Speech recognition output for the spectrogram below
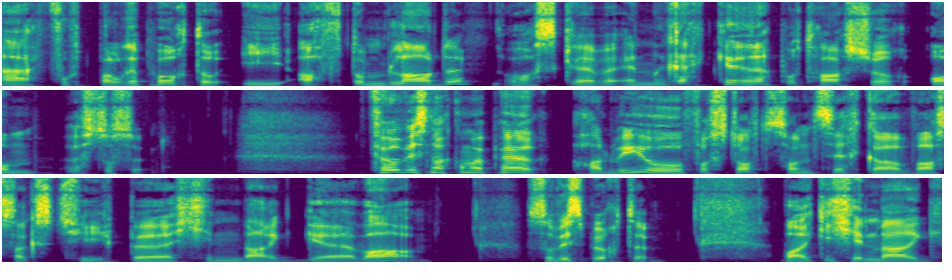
er fotballreporter i Aftonbladet og har skrevet en rekke reportasjer om Østersund. Før vi snakka med Per, hadde vi jo forstått sånn cirka hva slags type Kindberg var, så vi spurte var ikke Kindberg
